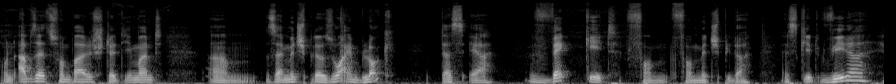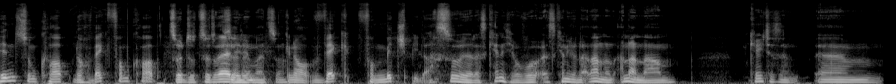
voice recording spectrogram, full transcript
und abseits vom Ball stellt jemand ähm, seinem Mitspieler so einen Block, dass er weggeht vom, vom Mitspieler. Es geht weder hin zum Korb noch weg vom Korb, Zu, zu, zu Dreierlinie meinst du? Genau, weg vom Mitspieler. Ach so, ja, das kenne ich. Wo- Das kenne ich unter anderen, anderen Namen. Wie kenne ich das denn? Ähm,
